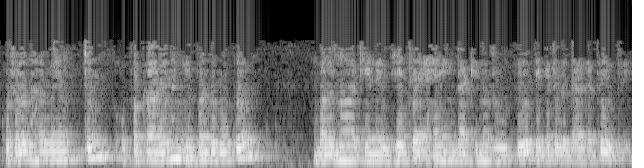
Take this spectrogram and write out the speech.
කුසල ධර්මයට උපකාර වෙන නිබඳ රූප බලනවා කියන විදිහට ඇහෙන් දකින රූපය දෙකට බෙදාගත යුතුයි.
